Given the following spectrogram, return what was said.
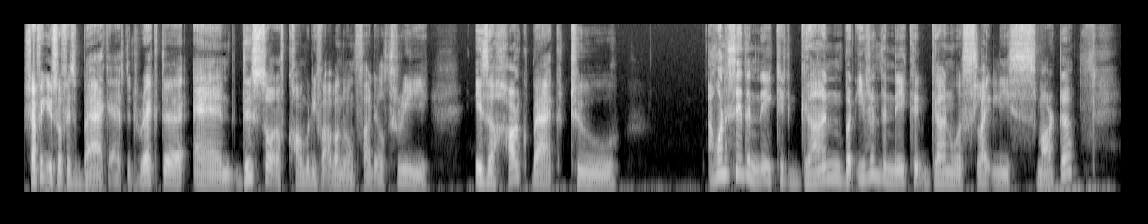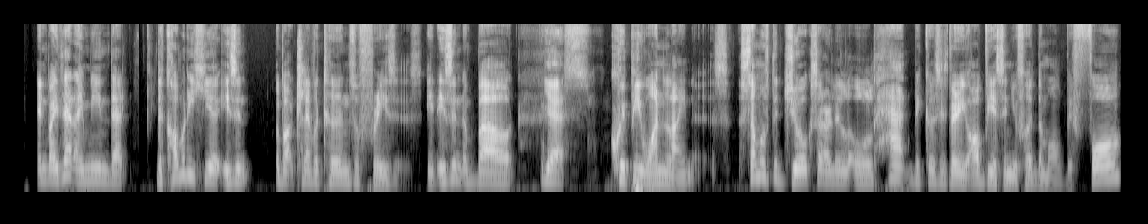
Shafiq Yusuf is back as the director, and this sort of comedy for Abang Long Fadil 3 is a hark back to I want to say the Naked Gun, but even the Naked Gun was slightly smarter. And by that I mean that the comedy here isn't about clever turns of phrases. It isn't about Yes. quippy one liners. Some of the jokes are a little old hat because it's very obvious and you've heard them all before.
